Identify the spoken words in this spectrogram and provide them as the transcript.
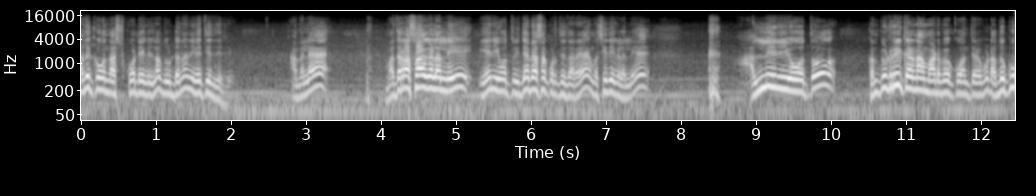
ಅದಕ್ಕೆ ಒಂದಷ್ಟು ಕೋಟಿಗಳನ್ನ ದುಡ್ಡನ್ನು ನೀವು ಎತ್ತಿದ್ದೀರಿ. ಆಮೇಲೆ ಮದ್ರಸಾಗಳಲ್ಲಿ ಏನು ಇವತ್ತು ವಿದ್ಯಾಭ್ಯಾಸ ಕೊಡ್ತಿದ್ದಾರೆ ಮಸೀದಿಗಳಲ್ಲಿ ಅಲ್ಲಿ ಇವತ್ತು ಕಂಪ್ಯೂಟರೀಕರಣ ಮಾಡಬೇಕು ಅಂತ ಹೇಳ್ಬಿಟ್ಟು ಅದಕ್ಕೂ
